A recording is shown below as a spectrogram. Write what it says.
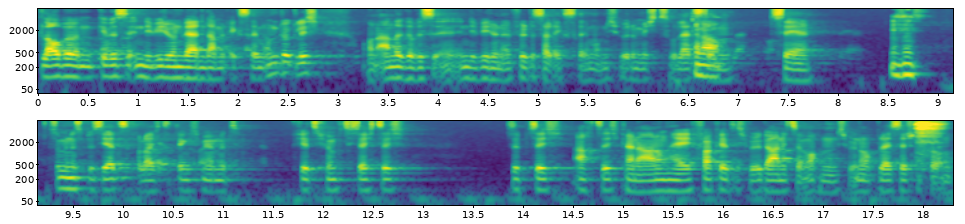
glaube, gewisse Individuen werden damit extrem unglücklich und andere gewisse Individuen erfüllt es halt extrem und ich würde mich zu letzterem genau. zählen. Mhm. Zumindest bis jetzt, vielleicht denke ich mir mit 40, 50, 60, 70, 80, keine Ahnung, hey, fuck it, ich will gar nichts mehr machen, ich will nur noch Playstation zocken.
